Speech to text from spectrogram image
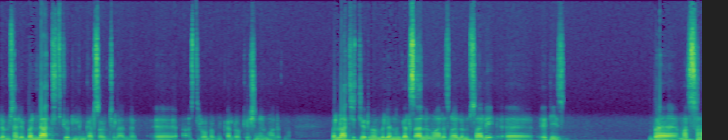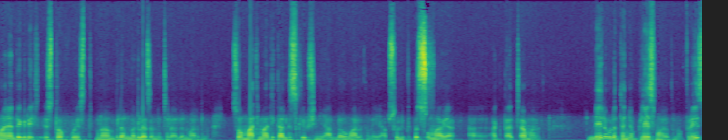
ለምሳሌ በ latitude ልንገልጸው እንችላለን። astronomical location ን ማለት ነው። በ latitude ምን ብለን እንገልጻለን ማለት ነው። ለምሳሌ it's በ180 degree east of west ምናምን ብለን መግለጽ እንችላለን ማለት ነው። so mathematical description ያለው ማለት ነው። absolute ፍጹማዊ አቅጣጫ ማለት ነው። ሌላ ሁለተኛው place ማለት ነው። place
